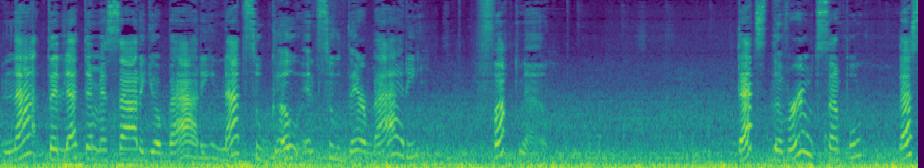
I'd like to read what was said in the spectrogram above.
not to let them inside of your body, not to go into their body. Fuck no. That's the real simple. That's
